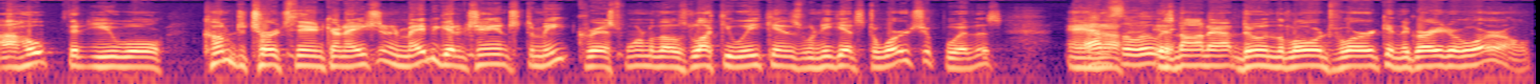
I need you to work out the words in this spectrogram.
I hope that you will come to Church of the Incarnation and maybe get a chance to meet Chris one of those lucky weekends when he gets to worship with us and uh, Absolutely. is not out doing the Lord's work in the greater world.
